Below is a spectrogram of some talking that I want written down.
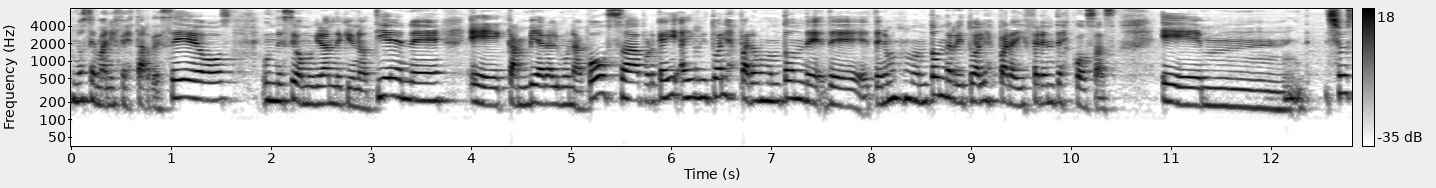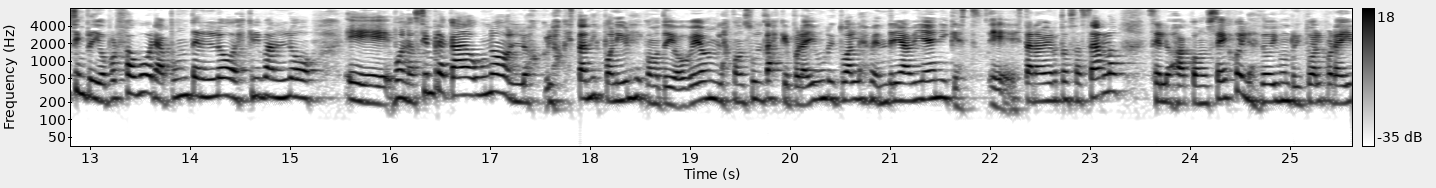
No sé, manifestar deseos, un deseo muy grande que uno tiene, eh, cambiar alguna cosa, porque hay, hay, rituales para un montón de, tenemos un montón de rituales para diferentes cosas. Em, yo siempre digo, por favor, apúntenlo, escríbanlo. Eh, bueno, siempre a cada uno, los, los, que están disponibles, y como te digo, veo en las consultas que por ahí un ritual les vendría bien y que eh, están abiertos a hacerlo, se los aconsejo y les doy un ritual por ahí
